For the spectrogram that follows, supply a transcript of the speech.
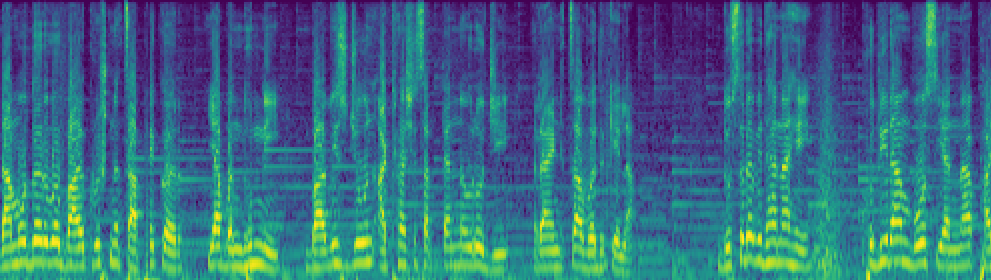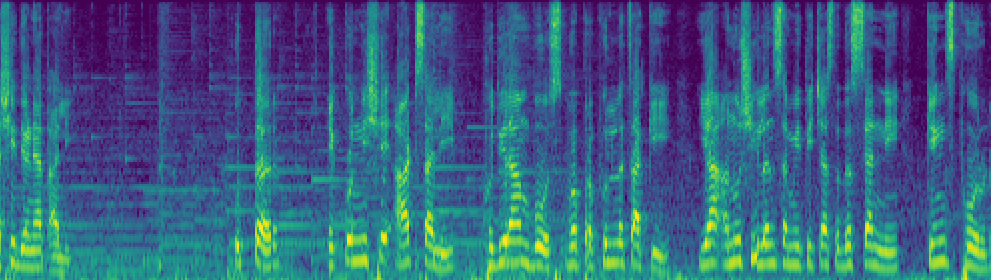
दामोदर व बाळकृष्ण चाफेकर या बंधूंनी बावीस जून अठराशे सत्त्याण्णव रोजी रँडचा वध केला. दुसरं विधान आहे खुदिराम बोस यांना फाशी देण्यात आली. उत्तर एकोणीसशे आठ साली खुदिराम बोस व प्रफुल्ल चाकी या अनुशीलन समितीच्या सदस्यांनी किंग्सफोर्ड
